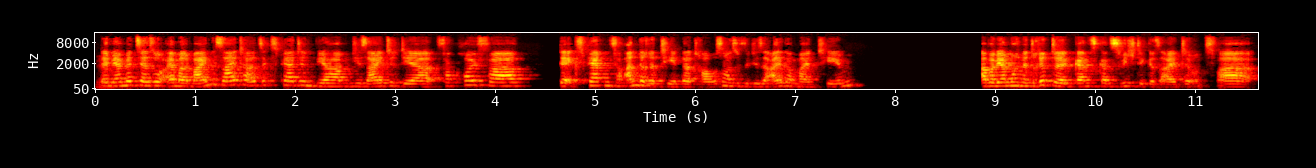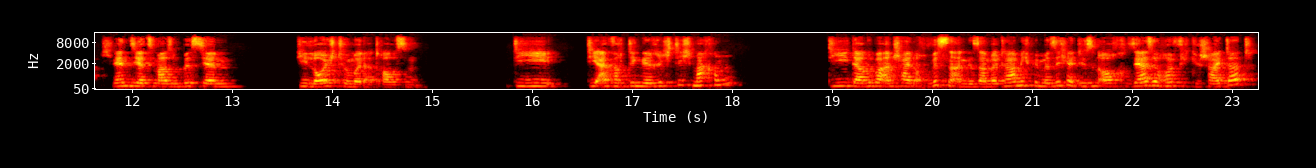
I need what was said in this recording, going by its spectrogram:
Ja. Denn wir haben jetzt ja so einmal meine Seite als Expertin, wir haben die Seite der Verkäufer, der Experten für andere Themen da draußen, also für diese allgemeinen Themen. Aber wir haben noch eine dritte ganz, ganz wichtige Seite. Und zwar, ich nenne sie jetzt mal so ein bisschen die Leuchttürme da draußen. Die, die einfach Dinge richtig machen, die darüber anscheinend auch Wissen angesammelt haben. Ich bin mir sicher, die sind auch sehr, sehr häufig gescheitert,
